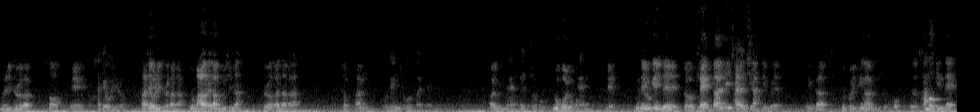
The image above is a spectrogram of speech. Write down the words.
물리 들어가서 예, 가재 올리러. 가재 올리 들어가다 요 마을에 가 보시면 들어가다가 접한 그 왼쪽으로 빠져야지. 아 여기 있네. 네. 왼쪽. 요거 요거 네. 예. 근데 요게 이제 저 계획 관리 자연 취락지구예요. 그러니까 좀 브리핑하기도 좋고 그래서 3억인데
